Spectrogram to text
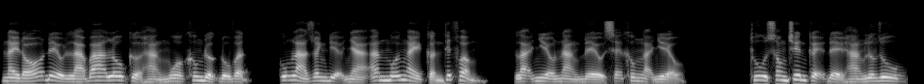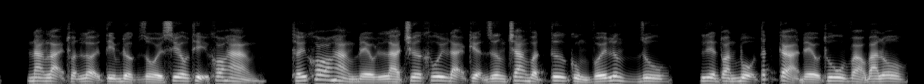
Này đó đều là ba lô cửa hàng mua không được đồ vật, cũng là doanh địa nhà ăn mỗi ngày cần thiết phẩm, lại nhiều nàng đều sẽ không ngại nhiều. Thu xong trên kệ để hàng lương du, nàng lại thuận lợi tìm được rồi siêu thị kho hàng, thấy kho hàng đều là chưa khui đại kiện dương trang vật tư cùng với lương du, liền toàn bộ tất cả đều thu vào ba lô.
